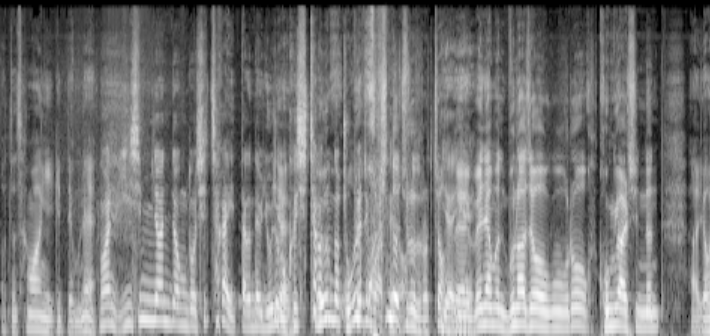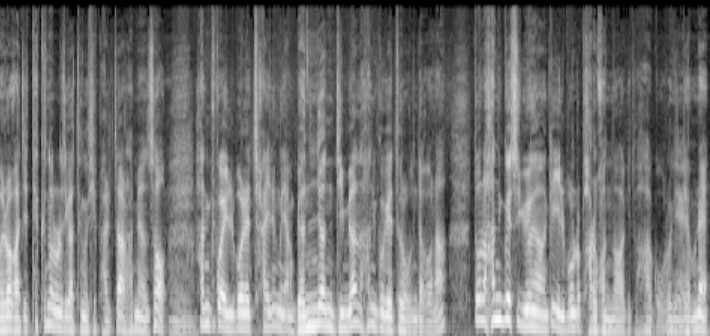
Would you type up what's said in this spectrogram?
어떤 상황이 있기 때문에 뭐 한 20년 정도 시차가 있다. 근데 요즘은 예. 그 시차가 좀 더 좁혀진 것 훨씬 같아요. 더 줄어들었죠. 예, 예, 예. 왜냐하면 문화적으로 공유할 수 있는 어, 여러 가지 테크놀로지 같은 것이 발달하면서 음. 한국과 일본의 차이는 그냥 몇 년 뒤면 한국에 들어온다거나 또는 한국에서 유행한 게 일본으로 바로 건너가기도 하고 그렇기 예. 때문에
